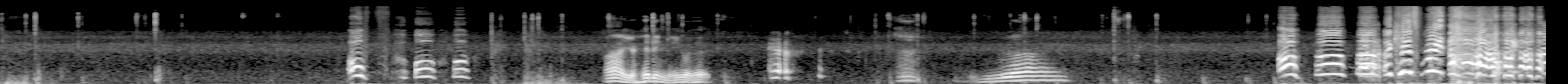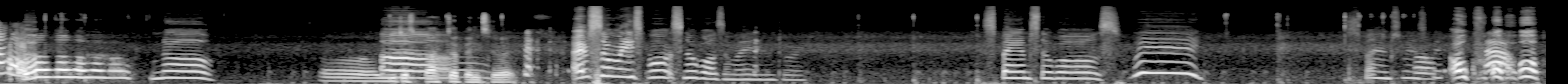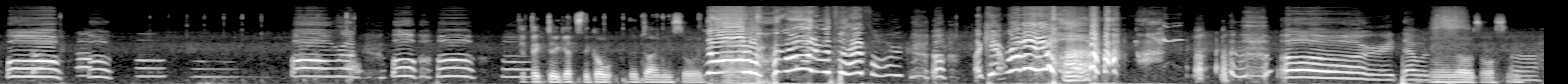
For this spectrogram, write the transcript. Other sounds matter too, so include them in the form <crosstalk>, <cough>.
Oh! Oh! Oh! Ah, you're hitting me with it. <laughs> Right. Oh! Oh! oh I can't sprint! Oh, la, la, la, la. no! Oh, you just backed up Oh. into it. I have so many snowballs in my inventory. Spam snowballs! Whee! Spam, spam, Oh. spam. Oh! Oh! Oh! Oh! Oh. Oh! Oh! Run! Oh! Oh! oh. The victor gets the gold, the diamond sword. No! <laughs> Run with the half heart! Oh, I can't run anymore! <laughs> <laughs> oh, alright, that was... Oh, that was awesome. uh,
